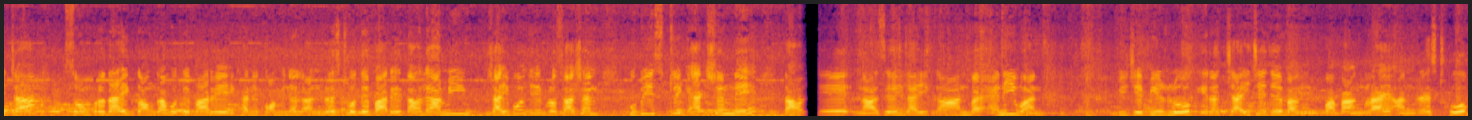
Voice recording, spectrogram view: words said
এটা সাম্প্রদায়িক দঙ্গা হতে পারে এখানে কমিউনাল আনরেস্ট হতে পারে তাহলে আমি চাইবো যে প্রশাসন খুবই স্ট্রিক্ট অ্যাকশন নেয় তাহলে নাজে ইলাই গান বা এনি ওয়ান বিজেপির লোক এরা চাইছে যে বাংলায় আনরেস্ট হোক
